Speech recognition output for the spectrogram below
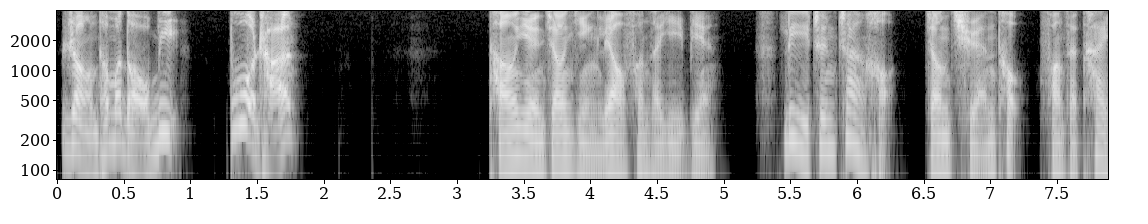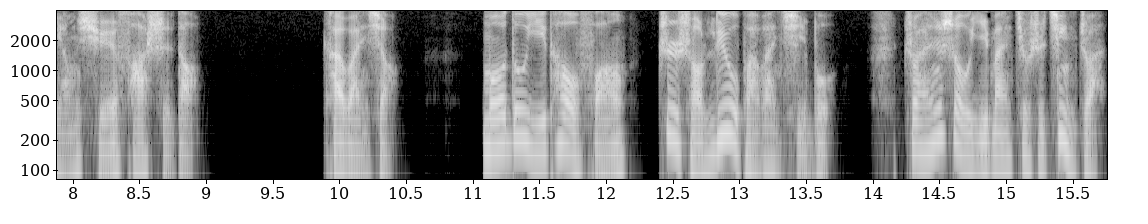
让他们倒闭破产。唐燕将饮料放在一边，立正站好，将拳头放在太阳穴，发誓道：“开玩笑，魔都一套房至少六百万起步，转手一卖就是净赚，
